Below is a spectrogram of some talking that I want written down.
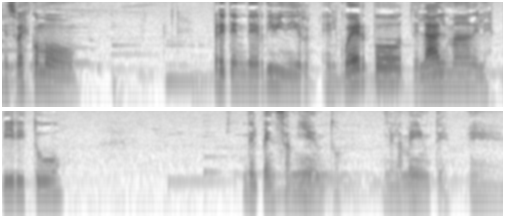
Eso es como pretender dividir el cuerpo del alma, del espíritu, del pensamiento, de la mente. Eh,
